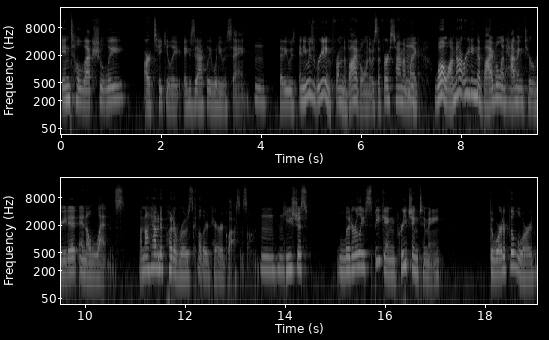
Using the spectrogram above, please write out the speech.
intellectually articulate exactly what he was saying Hmm. That he was and he was reading from the bible and it was the first time i'm Hmm. like whoa i'm not reading the bible and having to read it in a lens i'm not having to put a rose colored pair of glasses on Mm-hmm. he's just literally speaking preaching to me the word of the lord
